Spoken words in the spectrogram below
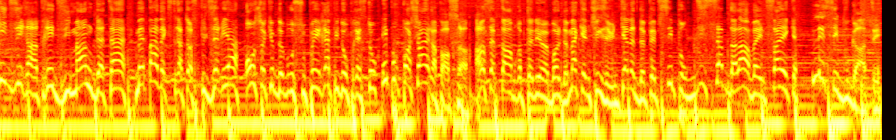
Qui dit rentrer dit manque de temps, mais pas avec Stratos Pizzeria. On s'occupe de vos soupers rapido presto et pour pas cher à part ça. En septembre, obtenez un bol de mac and cheese et une canette de Pepsi pour 17,25 Laissez-vous gâter.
